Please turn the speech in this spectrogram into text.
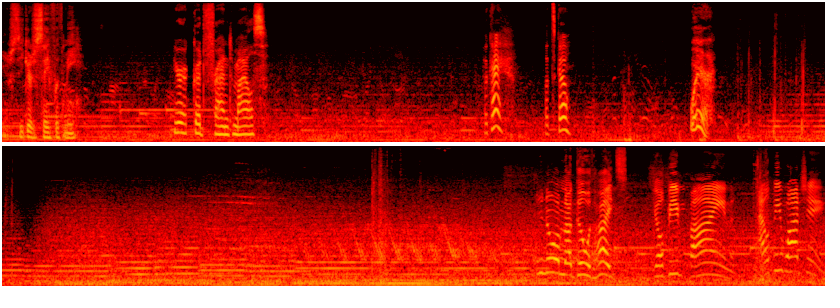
Your secret is safe with me. You're a good friend, Miles. Okay, let's go. Where? Know I'm not good with heights. You'll be fine. I'll be watching.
